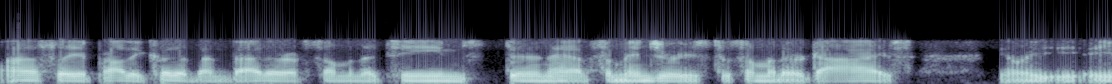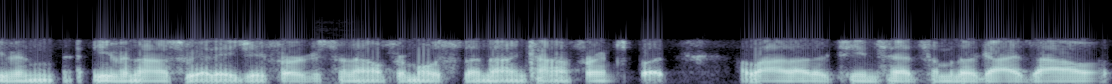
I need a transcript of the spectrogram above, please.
honestly, it probably could have been better if some of the teams didn't have some injuries to some of their guys you know, even even us, we had AJ Ferguson out for most of the non-conference, but a lot of other teams had some of their guys out,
